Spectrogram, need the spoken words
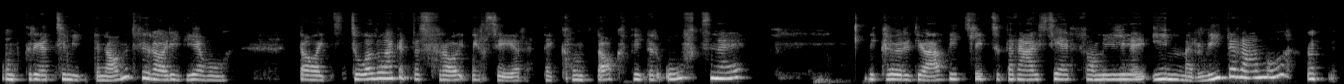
und grüezi miteinander für alle die, die da jetzt zuschauen. Das freut mich sehr, den Kontakt wieder aufzunehmen. Wir gehören ja auch ein bisschen zu der ICF-Familie, immer wieder einmal.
